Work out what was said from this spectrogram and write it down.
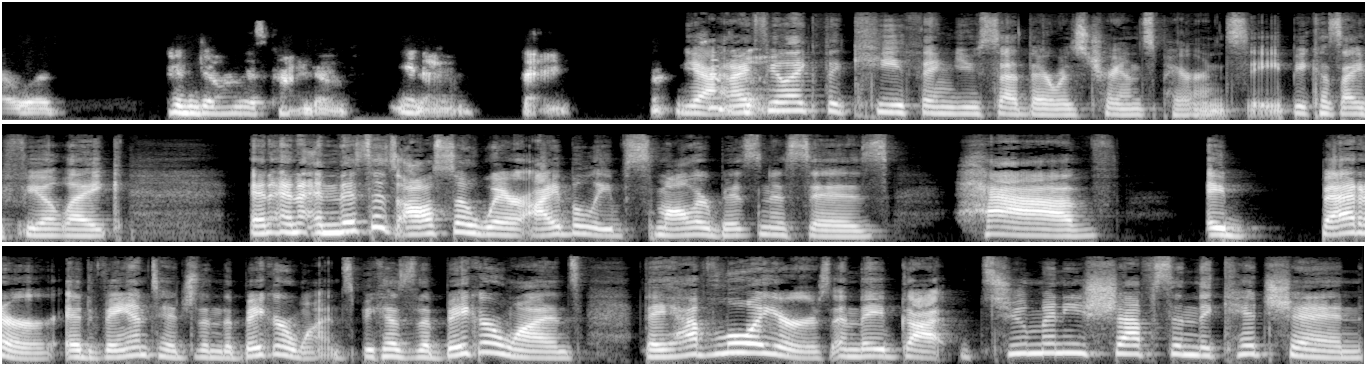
I would condone this kind of, you know, thing. Yeah, and I feel like the key thing you said there was transparency because I feel like and and and this is also where I believe smaller businesses have a better advantage than the bigger ones because the bigger ones they have lawyers and they've got too many chefs in the kitchen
